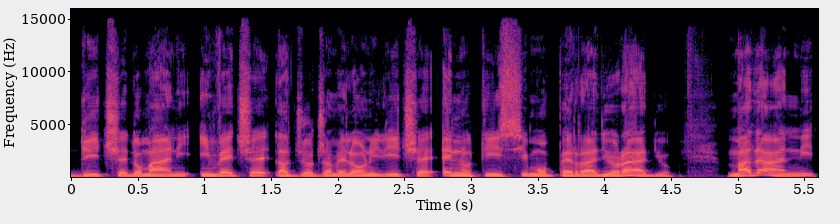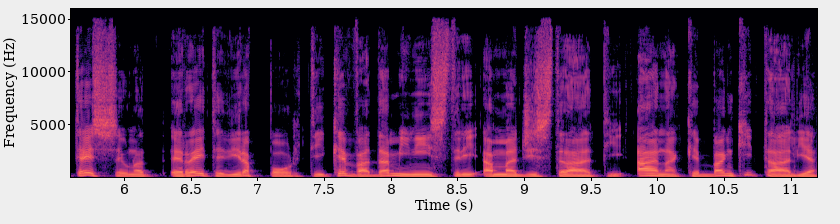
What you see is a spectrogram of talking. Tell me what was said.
dice domani, invece la Giorgia Meloni dice è notissimo per Radio Radio, ma da anni tesse una rete di rapporti che va da ministri a magistrati. ANAC e Banca Italia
